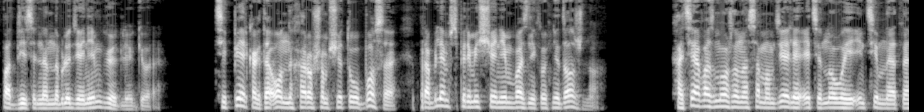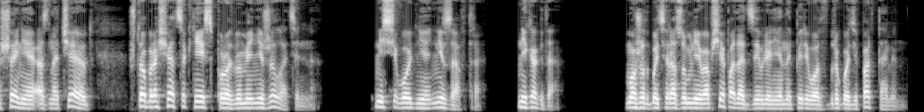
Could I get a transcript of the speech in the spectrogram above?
под длительным наблюдением Гюдлигюра. Теперь, когда он на хорошем счету у босса, проблем с перемещением возникнуть не должно. Хотя, возможно, на самом деле эти новые интимные отношения означают, что обращаться к ней с просьбами нежелательно. Ни сегодня, ни завтра. Никогда. Может быть, разумнее вообще подать заявление на перевод в другой департамент.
